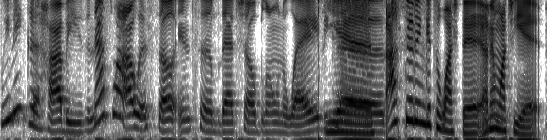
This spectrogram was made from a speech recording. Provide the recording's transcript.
We need good hobbies, and that's why I was so into that show Blown Away because Yes, I still didn't get to watch that. I didn't watch it yet.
